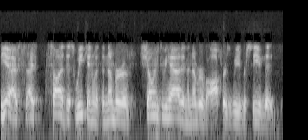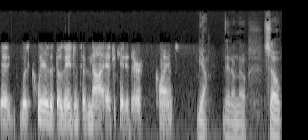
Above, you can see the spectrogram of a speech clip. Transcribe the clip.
Yeah, I've, I saw it this weekend with the number of showings we had and the number of offers we received. That it was clear that those agents have not educated their clients. Yeah, they don't know. So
